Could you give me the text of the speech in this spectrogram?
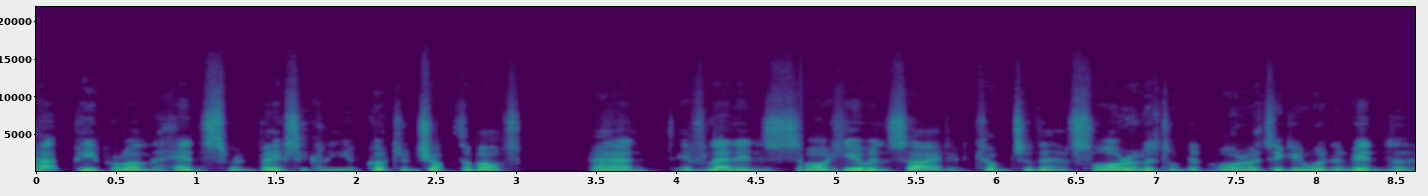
pat people on the heads when basically you've got to chop them off. And if Lenin's more human side had come to the fore a little bit more, I think it would have been uh,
